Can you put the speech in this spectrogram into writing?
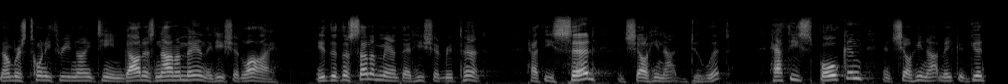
Numbers 23 19. God is not a man that he should lie, neither the Son of Man that he should repent. Hath he said, and shall he not do it? Hath he spoken, and shall he not make it good?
